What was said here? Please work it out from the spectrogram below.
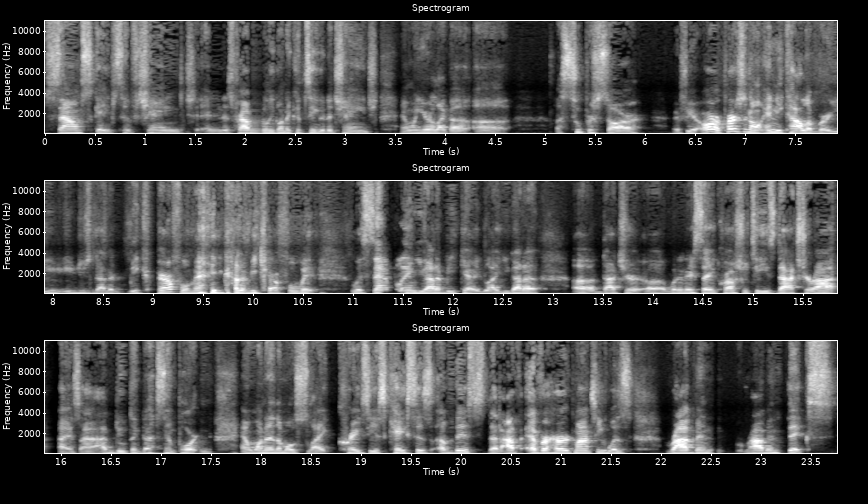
soundscapes have changed, and it's probably going to continue to change. And when you're like a a, a superstar, if you're or a person on any caliber, you you just gotta be careful, man. You gotta be careful with with sampling. You gotta be careful, like you gotta uh, dot your uh, what do they say? Cross your T's, dot your I's. I, I, do think that's important. And one of the most like craziest cases of this that I've ever heard, Monty, was Robin Robin Thicke's.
